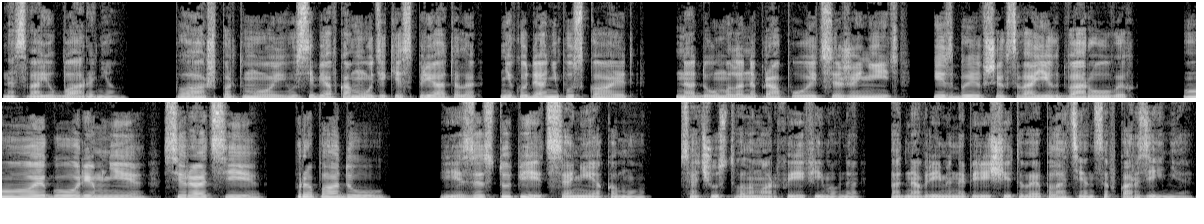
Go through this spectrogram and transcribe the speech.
на свою барыню. Паспорт мой у себя в комодике спрятала, никуда не пускает. Надумала на пропоице женить из бывших своих дворовых. Ой, горе мне, сироте, пропаду. И заступиться некому, сочувствовала Марфа Ефимовна, одновременно пересчитывая полотенца в корзине.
